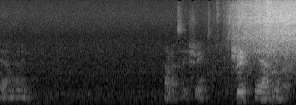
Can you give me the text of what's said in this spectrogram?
Yeah, I'm gonna. I'm say she. She? Yeah. I think-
